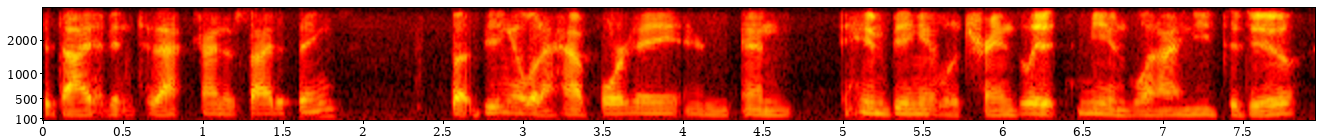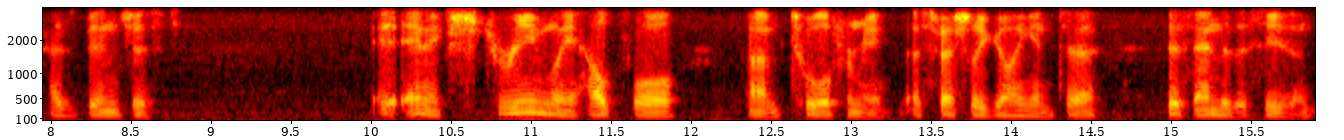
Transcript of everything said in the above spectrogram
to dive into that kind of side of things. But being able to have Jorge and and him being able to translate it to me and what I need to do has been just an extremely helpful um, tool for me, especially going into this end of the season.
